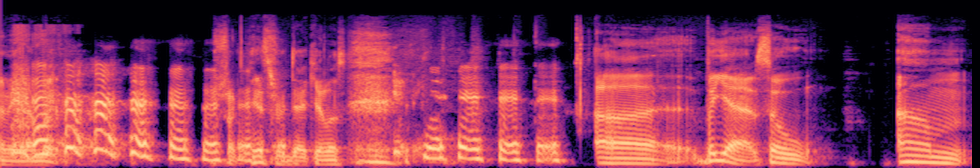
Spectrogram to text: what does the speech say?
I mean, it's ridiculous. Uh, but yeah, so um,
